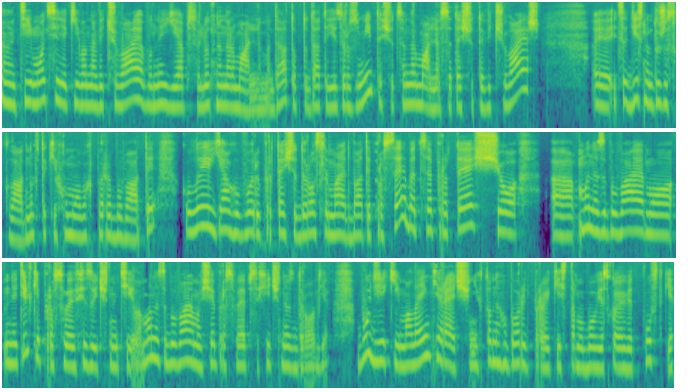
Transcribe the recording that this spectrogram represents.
ті емоції, які вона відчуває, вони є абсолютно нормальними. Да? Тобто дати їй зрозуміти, що це нормально все те, що ти відчуваєш. Е, І це дійсно дуже складно в таких умовах перебувати. Коли я говорю про те, що дорослий має дбати про себе, це про те, що ми не забуваємо не тільки про своє фізичне тіло, ми не забуваємо ще про своє психічне здоров'я. Будь-які маленькі речі, ніхто не говорить про якісь там обов'язкові відпустки,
